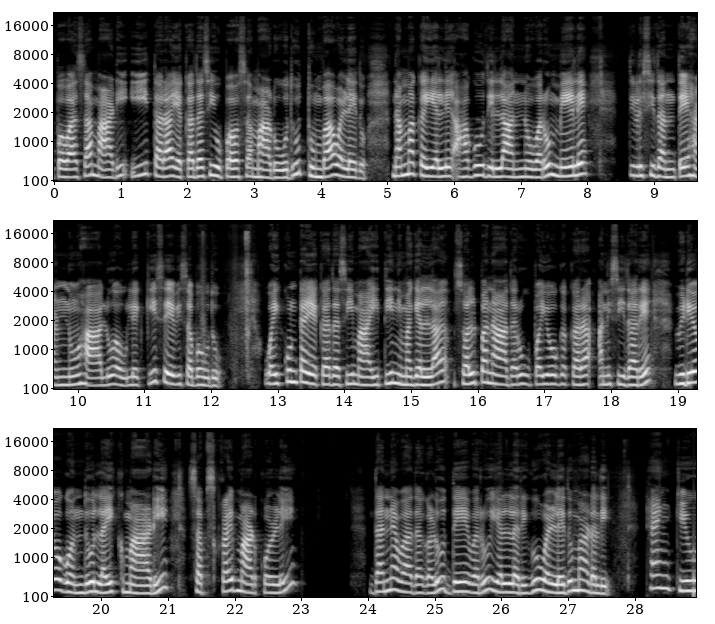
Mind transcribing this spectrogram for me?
ಉಪವಾಸ ಮಾಡಿ, ಈ ಥರ ಏಕಾದಶಿ ಉಪವಾಸ ಮಾಡುವುದು ತುಂಬ ಒಳ್ಳೆಯದು. ನಮ್ಮ ಕೈಯಲ್ಲಿ ಆಗುವುದಿಲ್ಲ ಅನ್ನುವರು ಮೇಲೆ ತಿಳಿಸಿದಂತೆ ಹಣ್ಣು, ಹಾಲು, ಅವಲಕ್ಕಿ ಸೇವಿಸಬಹುದು. ವೈಕುಂಠ ಏಕಾದಶಿ ಮಾಹಿತಿ ನಿಮಗೆಲ್ಲ ಸ್ವಲ್ಪನಾದರೂ ಉಪಯೋಗಕರ ಅನಿಸಿದರೆ ವಿಡಿಯೋಗೊಂದು ಲೈಕ್ ಮಾಡಿ, ಸಬ್ಸ್ಕ್ರೈಬ್ ಮಾಡಿಕೊಳ್ಳಿ. ಧನ್ಯವಾದಗಳು ದೇವರು ಎಲ್ಲರಿಗೂ ಒಳ್ಳೆಯದು ಮಾಡಲಿ. Thank you.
